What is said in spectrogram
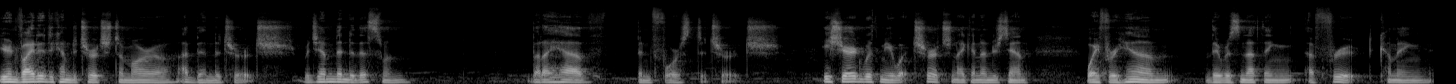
You're invited to come to church tomorrow. I've been to church, but you haven't been to this one. But I have been forced to church he shared with me what church, and I can understand why for him there was nothing of fruit coming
